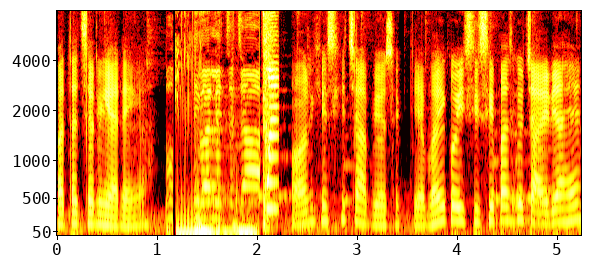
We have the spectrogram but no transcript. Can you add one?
पता चल गया रहेगा। और किसकी चाबी हो सकती है? भाई कोई किसी के पास कुछ आइडिया है?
